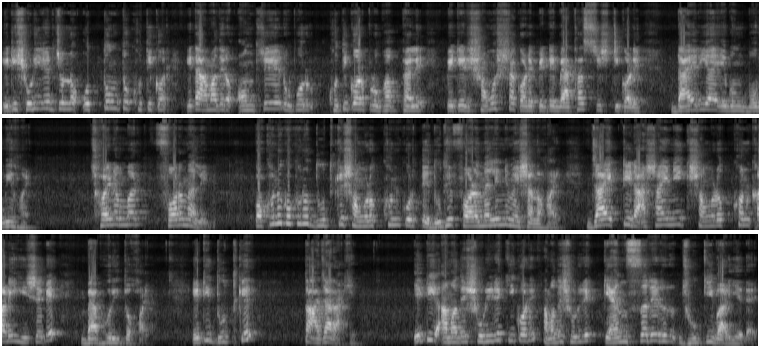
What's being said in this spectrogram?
এটি শরীরের জন্য অত্যন্ত ক্ষতিকর। এটা আমাদের অন্ত্রের উপর ক্ষতিকর প্রভাব ফেলে, পেটের সমস্যা করে, পেটে ব্যথার সৃষ্টি করে, ডায়রিয়া এবং বমি হয়। ছয় নম্বর, ফরমালিন। কখনো কখনো দুধকে সংরক্ষণ করতে দুধে ফরমালিন মেশানো হয়, যা একটি রাসায়নিক সংরক্ষণকারী হিসেবে ব্যবহৃত হয়। এটি দুধকে তাজা রাখে। এটি আমাদের শরীরে কি করে? আমাদের শরীরে ক্যান্সারের ঝুঁকি বাড়িয়ে দেয়।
